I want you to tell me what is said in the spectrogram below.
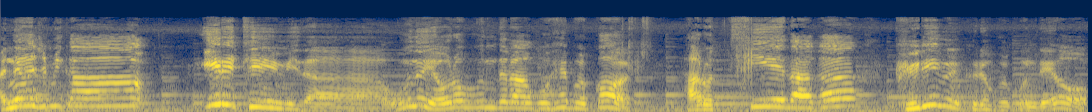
안녕하십니까. 1위팀입니다. 오늘 여러분들하고 해볼 건 바로 T에다가 그림을 그려볼 건데요.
